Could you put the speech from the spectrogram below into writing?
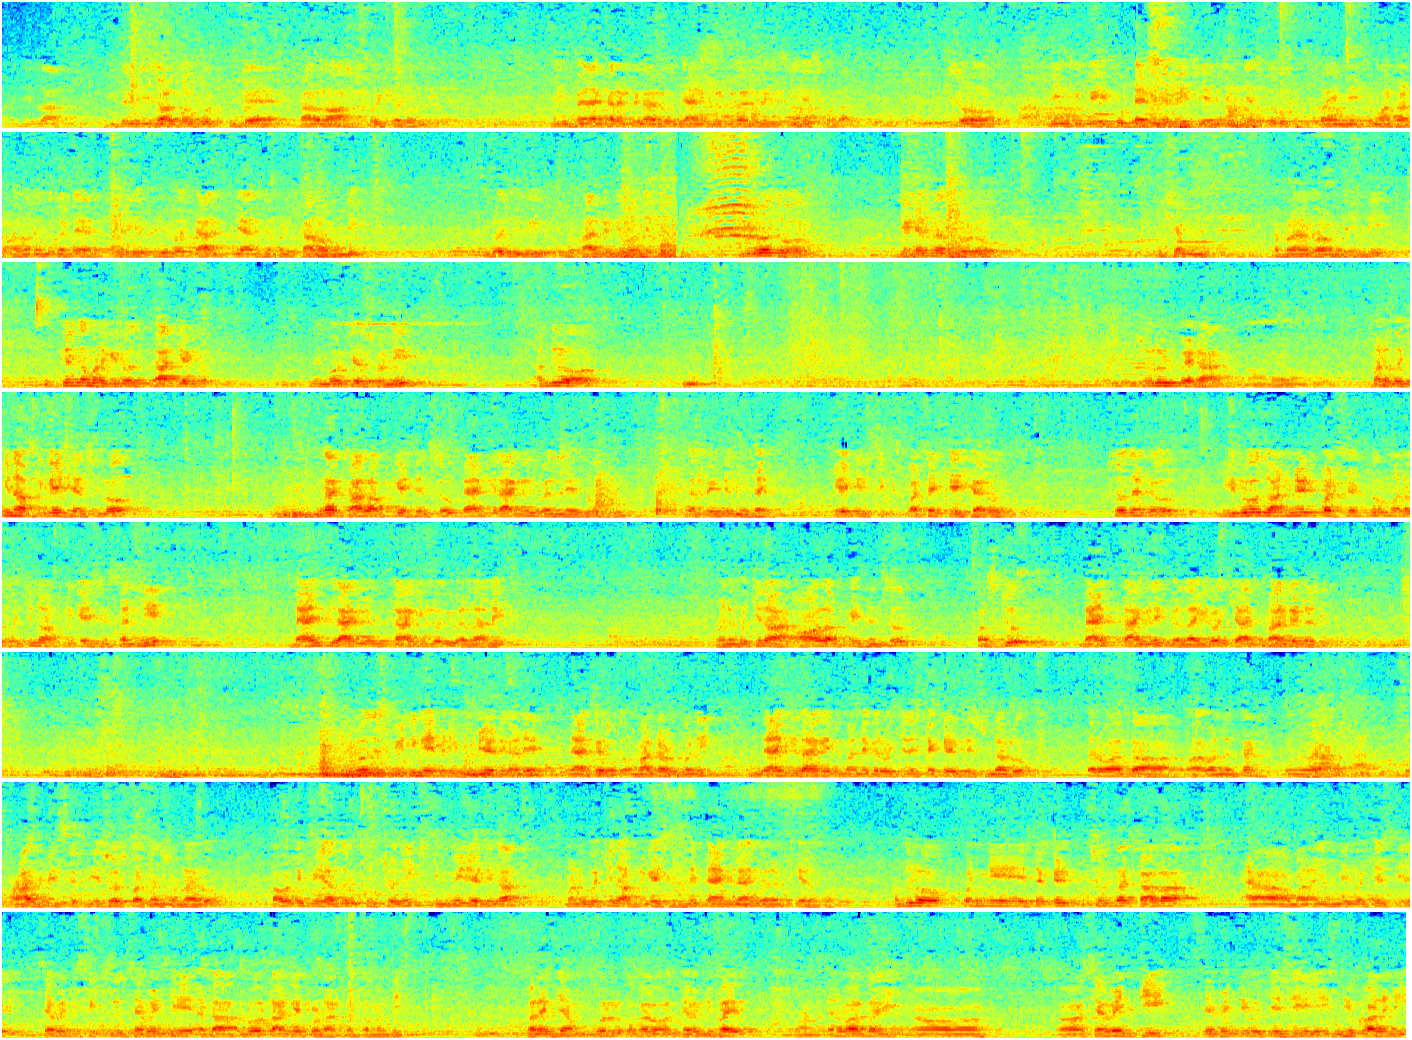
మన జిల్లా ఇతర జిల్లాలతో పోల్చుకుంటే చాలా లాస్ట్ పొజిషన్లో ఉంది. దీనిపైన కలెక్టర్ గారు జాయింట్ కలెక్టర్ గారు వెరీ చేసుకున్నారు సో నేను మీకు ఎక్కువ టైం వేస్ట్ చేయను జస్ట్ ఫైవ్ మినిట్స్ మాట్లాడతాను. ఎందుకంటే ఈ- ఈరోజు చాలా చేయాల్సిన పని చాలా ఉంది. ఈరోజు మీకు టార్గెట్ ఇవ్వండి. ఈరోజు జగన్నాథుడు విషయం చెప్పడానికి గొడవ జరిగింది ముఖ్యంగా మనకి ఈరోజు టార్గెట్ మీరు నోట్ చేసుకోండి. అందులో సూలూరుపేట మనకు వచ్చిన అప్లికేషన్స్లో ఇంకా చాలా అప్లికేషన్స్ బ్యాంక్ లాగిన్ వెళ్ళలేదు. ఇంకా పెండింగ్ ఉన్నాయి. ఎయిటీ సిక్స్ పర్సెంట్ చేశారు. సో దట్ ఈరోజు హండ్రెడ్ పర్సెంట్ మనకు వచ్చిన అప్లికేషన్స్ అన్నీ బ్యాంక్ లాగిన్ లాగిన్లోకి వెళ్ళాలి. మనకు వచ్చిన ఆల్ అప్లికేషన్స్ ఫస్ట్ బ్యాంక్ లాగిన్లోకి వెళ్ళాలి ఈరోజు టార్గెట్ అది. ఈరోజు మీటింగ్ అయిపోయిన ఇమీడియట్ గానే బ్యాంకర్స్ మాట్లాడుకొని బ్యాంక్ లాగిన్ మన దగ్గర వచ్చిన సెక్రటరీస్ ఉన్నారు. తర్వాత వాళ్ళంతా ఆఫీస్ రీసోర్స్ పర్సన్స్ ఉన్నారు. కాబట్టి మీ అందరూ కూర్చొని ఇమ్మీడియట్గా మనకు వచ్చిన అప్లికేషన్స్ని బ్యాంక్ లాగిన్ వెళ్ళడం చేయడం అందులో కొన్ని సెక్రటరీస్ కూడా చాలా మన మీరు వచ్చేసి సెవెంటీ సిక్స్ సెవెంటీ అట్లా లో టార్గెట్ ఉన్నారు కొంతమంది. ఫర్ ఎగ్జాంపుల్ ఒక సెవెంటీ ఫైవ్ తర్వాత సెవెంటీ సెవెంటీ వచ్చేసి న్యూ కాలనీ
